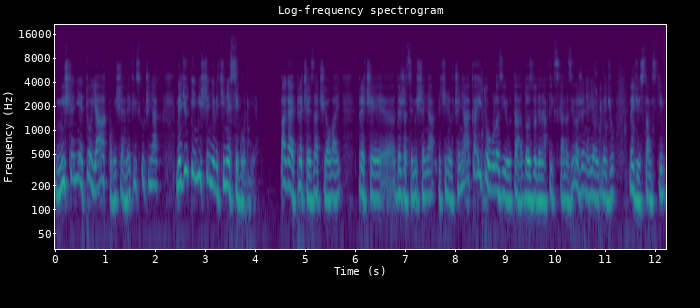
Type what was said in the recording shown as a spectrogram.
mišljenje je to jako, mišljenje nefijskog učenjaka. Međutim, mišljenje većine je sigurnije. Pa ga je preče, znači ovaj, preče e, držati se mišljenja većine učenjaka i to ulazi u ta dozvoljena fikska razilaženja jel, među, među, islamskim,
